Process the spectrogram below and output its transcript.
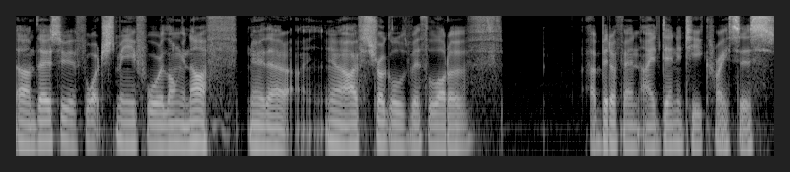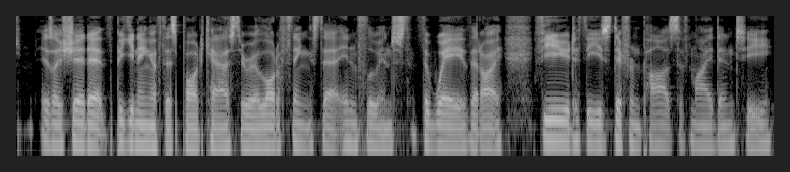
Um, those who have watched me for long enough know that you know I've struggled with a lot of a bit of an identity crisis. As I shared at the beginning of this podcast, there were a lot of things that influenced the way that I viewed these different parts of my identity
